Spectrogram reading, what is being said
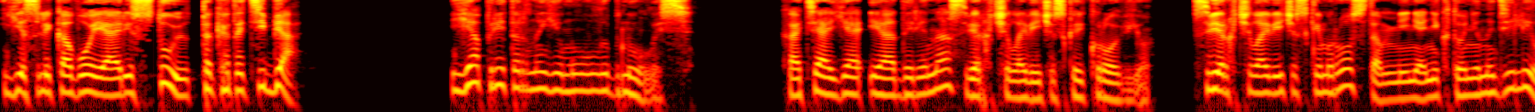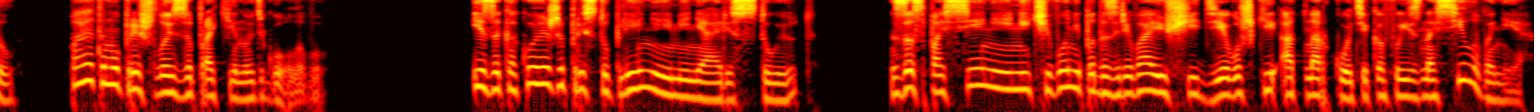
«Если кого и арестуют, так это тебя!» Я приторно ему улыбнулась. Хотя я и одарена сверхчеловеческой кровью, Сверхчеловеческим ростом меня никто не наделил, поэтому пришлось запрокинуть голову. И за какое же преступление меня арестуют? За спасение ничего не подозревающей девушки от наркотиков и изнасилования?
